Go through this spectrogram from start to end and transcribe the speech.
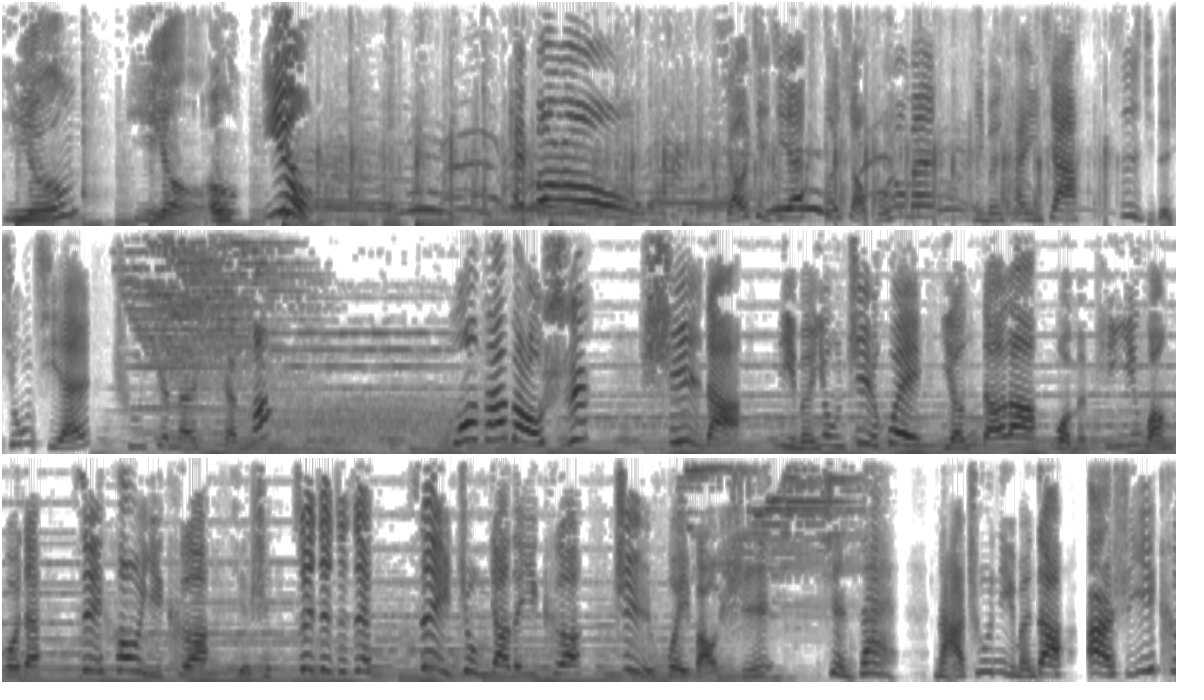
赢，影，应。太棒喽！小姐姐和小朋友们，你们看一下自己的胸前出现了什么？魔法宝石。是的，你们用智慧赢得了我们拼音王国的最后一颗，也是最最最最最重要的一颗智慧宝石。现在拿出你们的二十一颗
